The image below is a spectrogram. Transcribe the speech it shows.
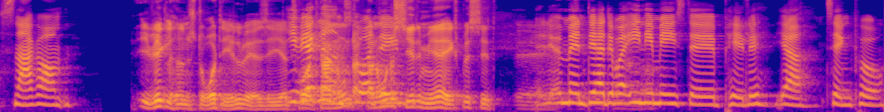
snakker om. I virkeligheden store dele, vil jeg sige. Jeg I tror, der er nogen, der, store der, er nogen, der siger det mere eksplicit. Øh, Men det her, det var egentlig mest øh, Pelle, jeg tænkte på.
